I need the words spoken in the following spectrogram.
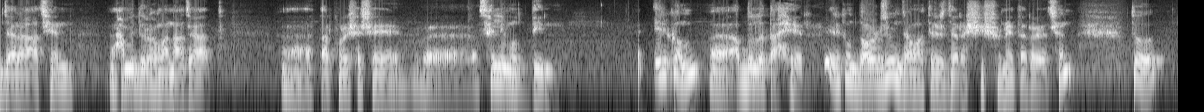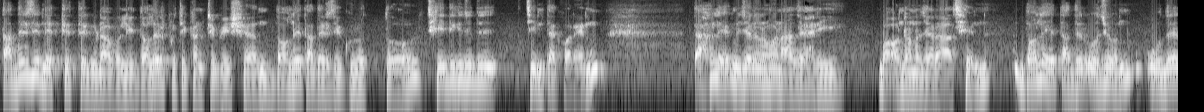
যারা আছেন হামিদুর রহমান আজাদ তারপরে শেষে সেলিম উদ্দিন এরকম আহ, আবদুল্লাহ তাহের এরকম দশজন জামাতের যারা শীর্ষ নেতা রয়েছেন তো তাদের যে নেতৃত্বের গুণাবলী দলের প্রতি কন্ট্রিবিউশন দলে তাদের যে গুরুত্ব সেই দিকে যদি চিন্তা করেন তাহলে মিজানুর রহমান আজাহারি বা অন্যান্য যারা আছেন দলে তাদের ওজন ওদের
